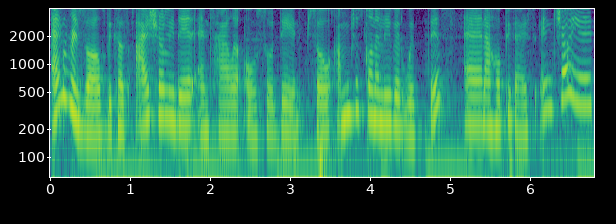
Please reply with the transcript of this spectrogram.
end results because I surely did and Tyler also did. So I'm just gonna leave it with this and I hope you guys enjoy it.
